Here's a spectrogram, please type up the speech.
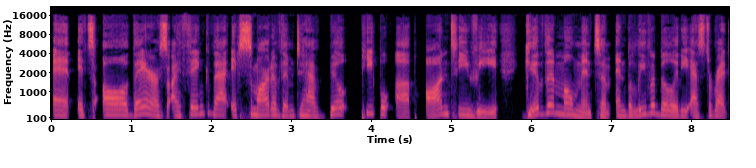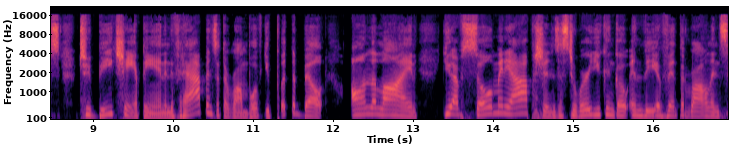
and it's all there. So I think that it's smart of them to have built people up on TV, give them momentum and believability as threats to be champion. And if it happens at the Rumble, if you put the belt on the line, you have so many options as to where you can go in the event that Rollins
